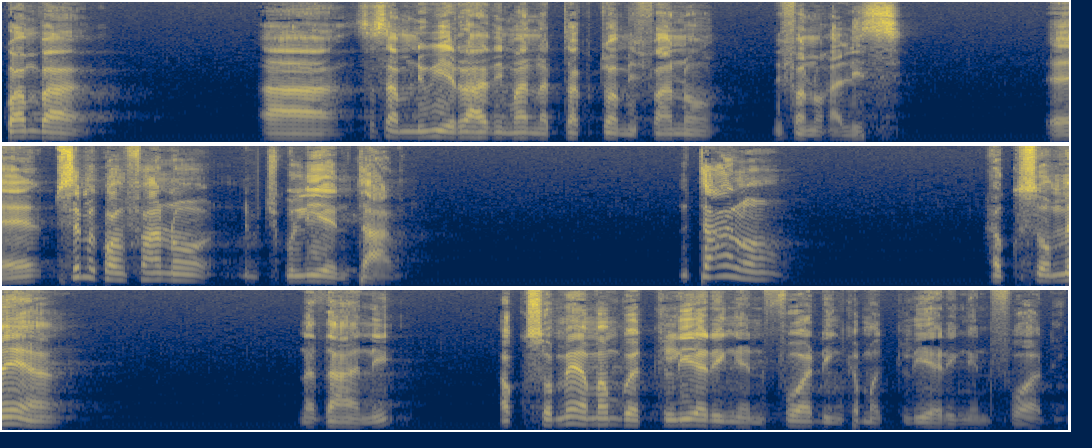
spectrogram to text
kwamba uh, sasa mniwie radhi, maana nataka kutoa mifano mifano halisi. eh, tuseme kwa mfano nimchukulie Ntalo. Ntalo hakusomea nadhani hakusomea mambo ya clearing and forwarding kama clearing and forwarding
